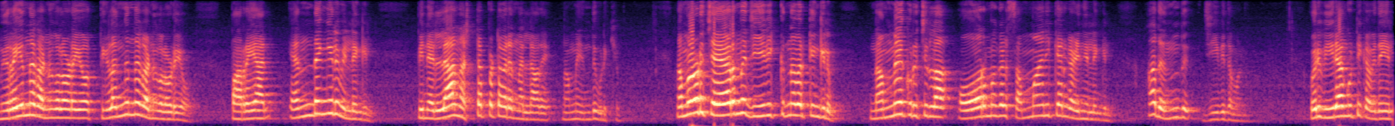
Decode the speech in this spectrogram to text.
നിറയുന്ന കണ്ണുകളോടെയോ തിളങ്ങുന്ന കണ്ണുകളോടെയോ പറയാൻ എന്തെങ്കിലും ഇല്ലെങ്കിൽ പിന്നെ എല്ലാം നഷ്ടപ്പെട്ടവരെന്നല്ലാതെ നമ്മെ എന്ത് വിളിക്കും? നമ്മളോട് ചേർന്ന് ജീവിക്കുന്നവർക്കെങ്കിലും നമ്മെക്കുറിച്ചുള്ള ഓർമ്മകൾ സമ്മാനിക്കാൻ കഴിഞ്ഞില്ലെങ്കിൽ അതെന്ത് ജീവിതമാണ്? ഒരു വീരാങ്കുട്ടി കവിതയിൽ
